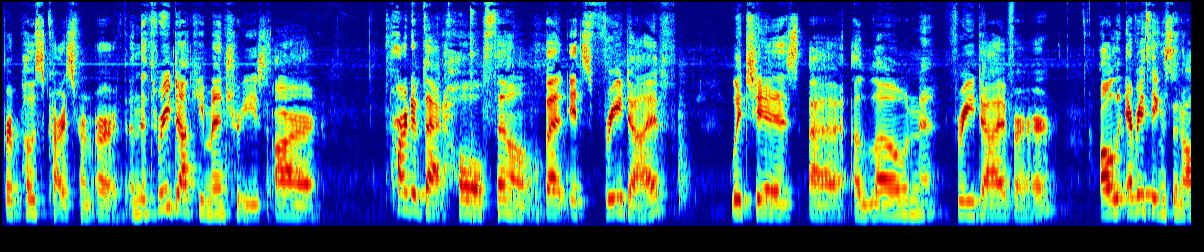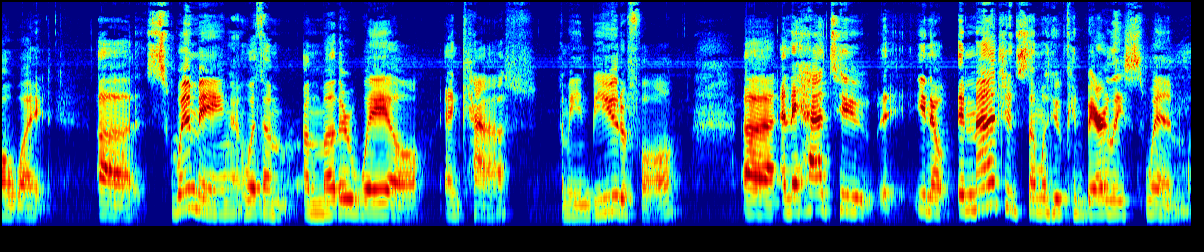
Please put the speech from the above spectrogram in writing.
for postcards from Earth. And the three documentaries are part of that whole film, but it's Free Dive, which is a, a lone free diver. All everything's in all white. Uh, swimming with a, a, mother whale and calf. I mean, beautiful. Uh, and they had to, you know, imagine someone who can barely swim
